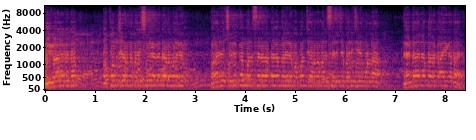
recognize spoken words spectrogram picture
ഒരു കാലഘട്ടം ഒപ്പം ചേർന്ന പരിശീലകന്റെ റോളിലും വളരെ ചുരുക്കം മത്സര ഘട്ടങ്ങളിലും ഒപ്പം ചേർന്ന് മത്സരിച്ച് പരിചയമുള്ള രണ്ടാം നമ്പർ കായിക താരം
